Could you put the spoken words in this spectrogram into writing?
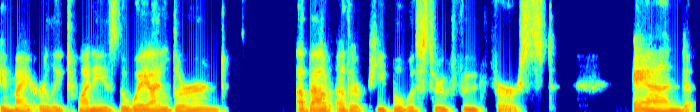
in my early 20s, the way I learned about other people was through food first. And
